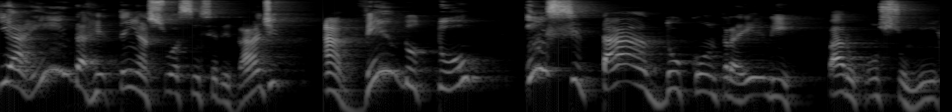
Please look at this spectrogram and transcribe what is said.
que ainda retém a sua sinceridade, havendo tu incitado contra ele para o consumir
